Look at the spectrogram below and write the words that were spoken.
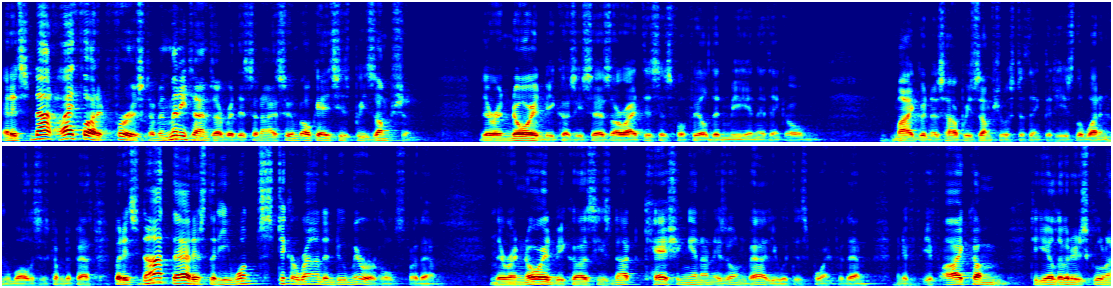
And it's not. I thought at first. I mean, many times I've read this, and I assumed, okay, it's his presumption. They're annoyed because he says, "All right, this is fulfilled in me," and they think, "Oh." My goodness, how presumptuous to think that he's the one in whom all this has come to pass. But it's not that, it's that he won't stick around and do miracles for them. They're annoyed because he's not cashing in on his own value at this point for them. And if, if I come to Yale Divinity School and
